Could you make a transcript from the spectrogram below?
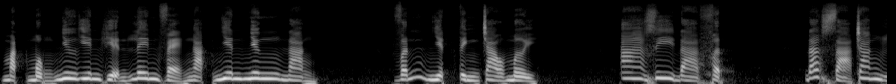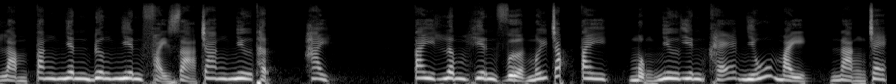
mặt mộng như yên hiện lên vẻ ngạc nhiên nhưng nàng vẫn nhiệt tình chào mời. A-di-đà Phật. Đã giả trang làm tăng nhân đương nhiên phải giả trang như thật. Hay. Tay Lâm Hiên vừa mới chắp tay, mộng như yên khẽ nhíu mày, nàng che.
